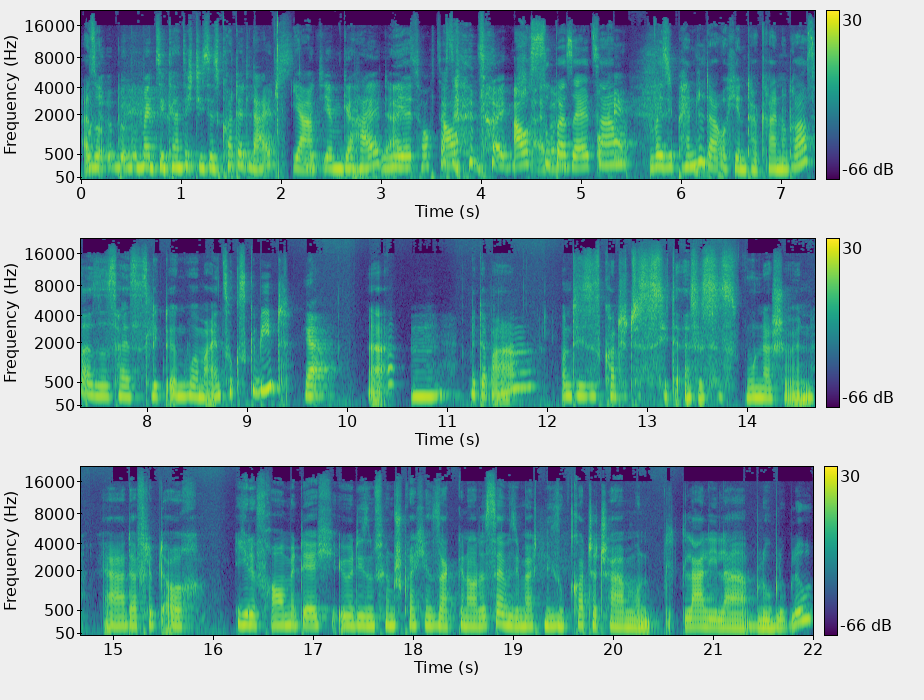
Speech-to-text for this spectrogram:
Also und, äh, Moment, sie kann sich dieses Cottage leisten Ja. mit ihrem Gehalt als Weird. Hochzeitsanzeigen auch super seltsam, Okay. weil sie pendelt da auch jeden Tag rein und raus. Also das heißt, es liegt irgendwo im Einzugsgebiet. Ja. Ja, mit der Bahn. Und dieses Cottage, das sieht, also es ist wunderschön. Ja, da flippt auch jede Frau, mit der ich über diesen Film spreche, sagt genau dasselbe. Sie möchten diesen Cottage haben und lalila, blu, blu, blu.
